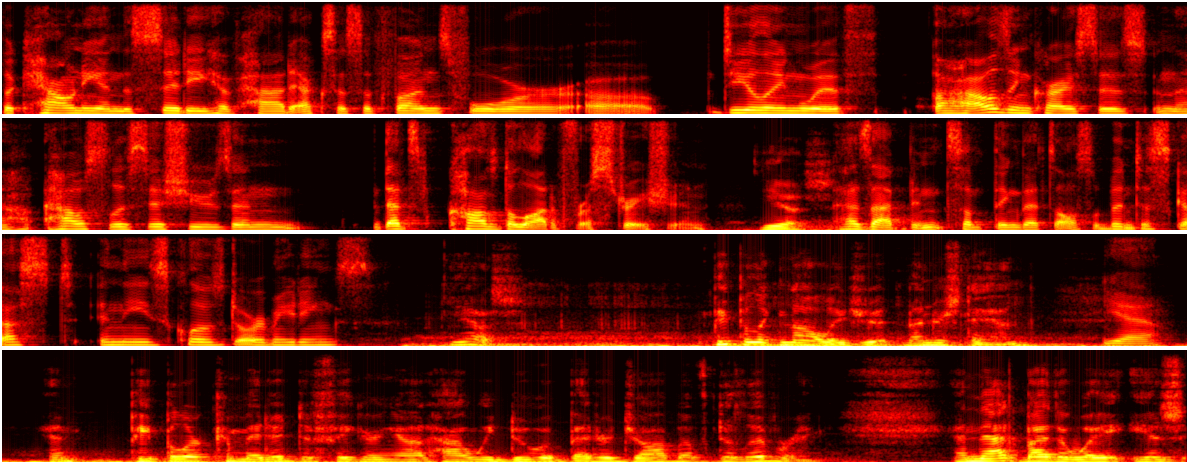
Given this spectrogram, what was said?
the county and the city have had excess of funds for uh, dealing with a housing crisis and the houseless issues and that's caused a lot of frustration. Yes. Has that been something that's also been discussed in these closed door meetings? Yes. People acknowledge it and understand. Yeah. And people are committed to figuring out how we do a better job of delivering. And that, by the way, is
